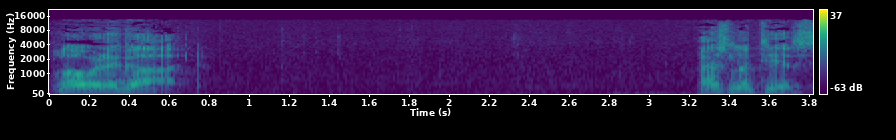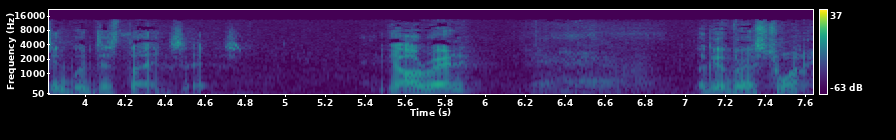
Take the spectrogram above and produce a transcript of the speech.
Glory to God. Let's look here to see what this thing says. Y'all ready? Look at verse 20.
